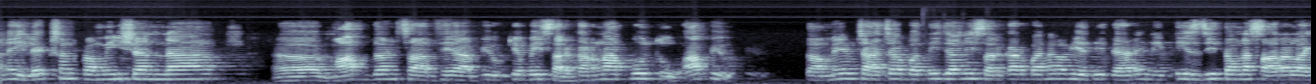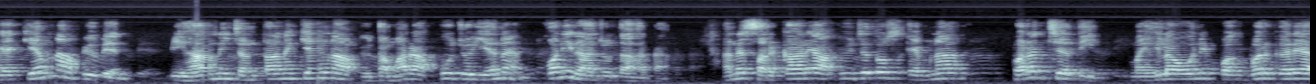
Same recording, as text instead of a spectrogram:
અને ઇલેક્શન કમિશનના માપદંડ સાથે આપ્યું કે ભાઈ સરકારને આપવું હતું આપ્યું. તમે ચાચા ભતીજાની સરકાર બનાવી હતી ત્યારે નીતિશજી તમને સારા લાગ્યા. કેમ ના આપ્યું બેન? બિહારની જનતાને કેમ ના આપ્યું? તમારે આપવું જોઈએ ને? કોની રાહ હતા? અને સરકારે આપ્યું છે તો એમના ફરજ હતી મહિલાઓને પગભર કર્યા.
